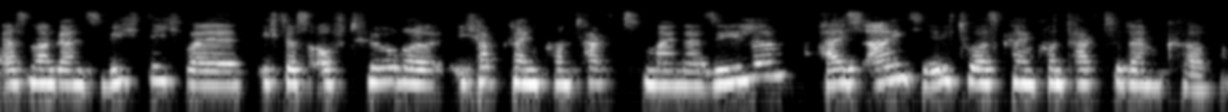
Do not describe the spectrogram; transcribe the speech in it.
erstmal ganz wichtig, weil ich das oft höre, ich habe keinen Kontakt zu meiner Seele, heißt eigentlich, du hast keinen Kontakt zu deinem Körper.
